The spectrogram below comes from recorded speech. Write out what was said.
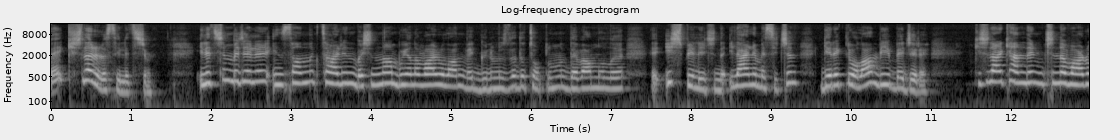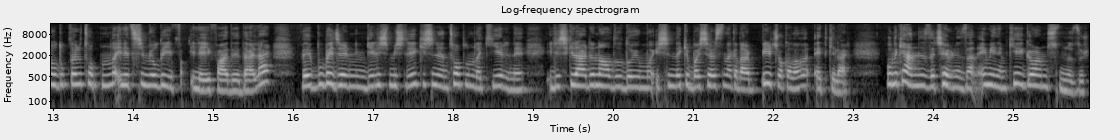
ve kişiler arası iletişim. İletişim becerileri insanlık tarihinin başından bu yana var olan ve günümüzde de toplumun devamlılığı, işbirliği içinde ilerlemesi için gerekli olan bir beceri. Kişiler kendilerinin içinde var oldukları toplumda iletişim yolu ile ifade ederler ve bu becerinin gelişmişliği kişinin toplumdaki yerini, ilişkilerden aldığı doyumu, işindeki başarısına kadar birçok alanı etkiler. Bunu kendiniz de çevrenizden eminim ki görmüşsünüzdür.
